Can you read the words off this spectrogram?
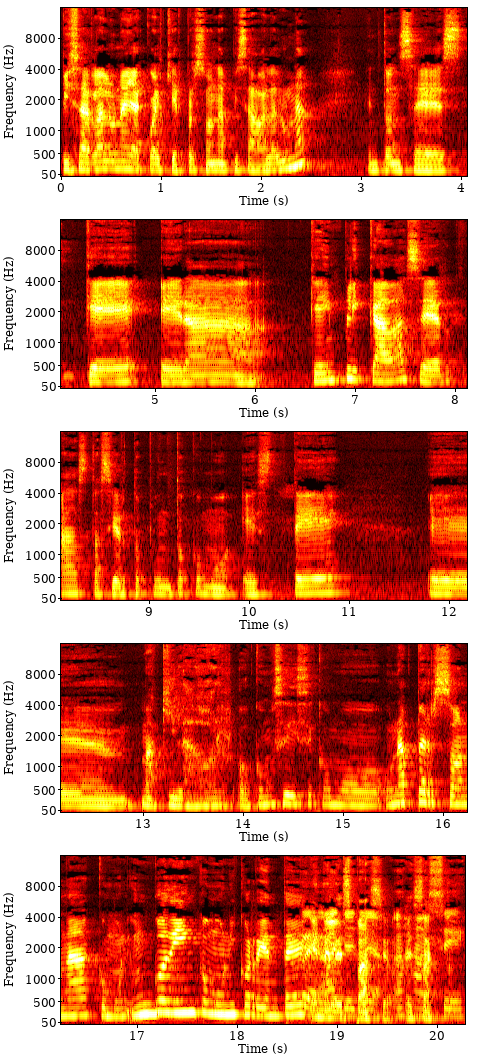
pisar la luna ya cualquier persona pisaba la luna. Entonces, ¿qué era, qué implicaba ser hasta cierto punto como este eh, maquilador o cómo se dice como una persona común, un godín común y corriente en Ah, el ya, ya, ya. espacio, Ajá, exacto. sí.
